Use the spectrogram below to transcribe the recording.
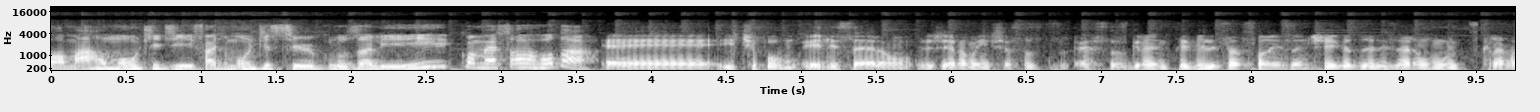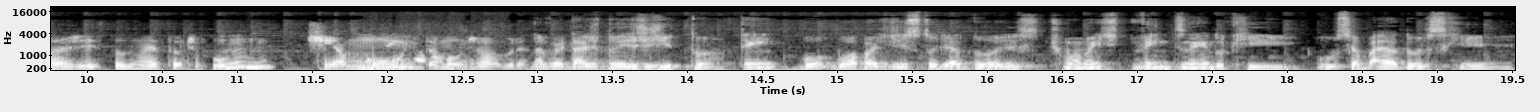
Amarra um monte de. faz um monte de círculos ali e começa a rodar. É, e tipo, eles eram, geralmente, essas, essas grandes civilizações antigas, eles eram muito escravagistas, né? Então, tipo, Uhum. tinha muita mão de obra. Na verdade, no Egito, tem bo- boa parte de historiadores, ultimamente, vem dizendo que os trabalhadores que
